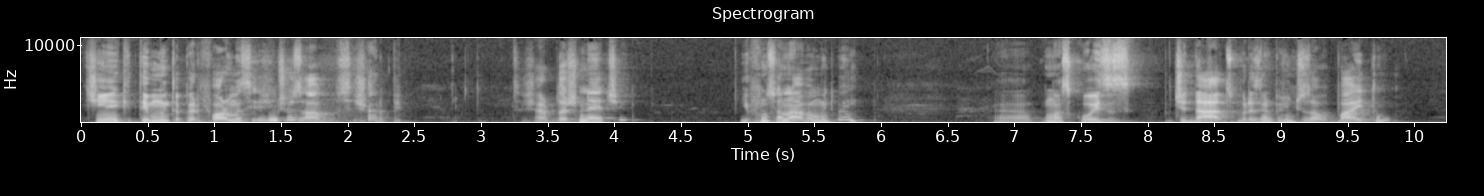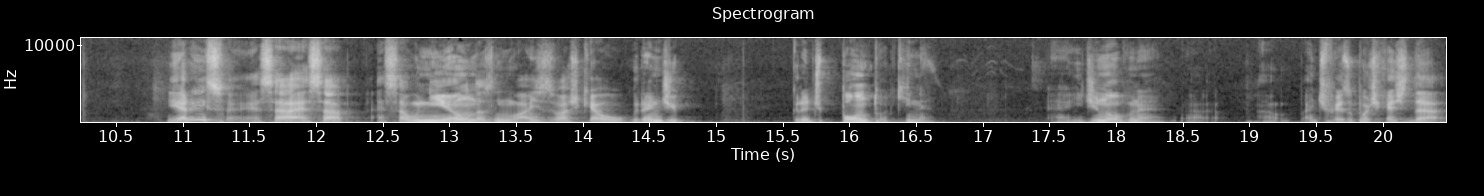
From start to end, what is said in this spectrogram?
tinha que ter muita performance e a gente usava o C Sharp. C Sharp.net e funcionava muito bem. Uh, algumas coisas de dados, por exemplo, a gente usava o Python e era isso. É essa, essa, essa união das linguagens eu acho que é o grande, grande ponto aqui, né? É, e de novo, né? A, a, gente fez o podcast da,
